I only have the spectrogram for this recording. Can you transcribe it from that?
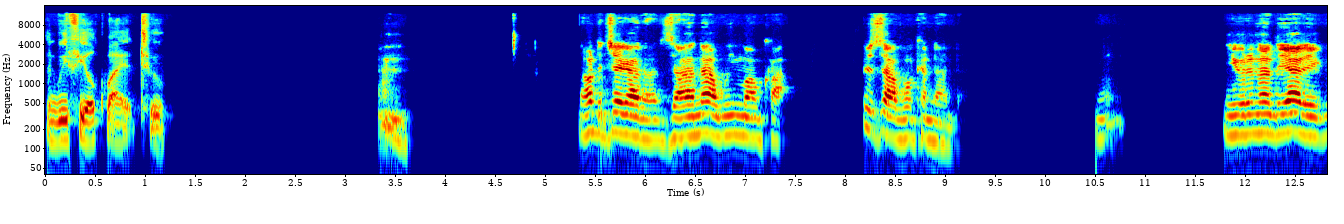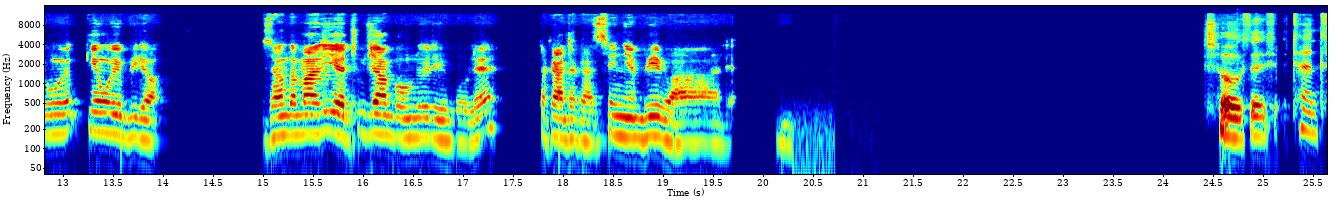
and we feel quiet too. နောက်တစ်ချက်ကတော့ဇာနာဝိမောက္ခပစ္စဝက္ခဏတနော်ညေရဏတရားတွေကိုကင်းဝေးပြီးတော့ ဇန်သမာဓိရဲ့ထူးခြားပုံလေးတွေကိုလည်းတစ်ခါတစ်ခါဆင်ញင်ပေးပါတဲ့ So the tenth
